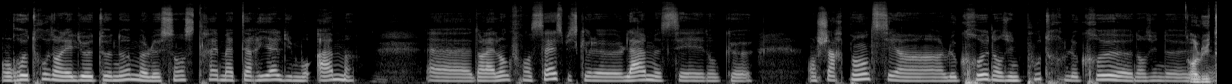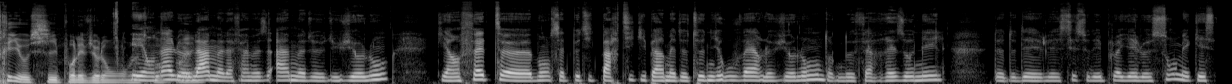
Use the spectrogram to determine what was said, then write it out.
on retrouve dans les lieux autonomes le sens très matériel du mot âme dans la langue française, puisque l'âme, c'est donc en charpente, c'est le creux dans une poutre, le creux euh, dans une. Euh, en lutherie aussi pour les violons. et on a le lame, la fameuse âme du violon, qui est en fait euh, bon cette petite partie qui permet de tenir ouvert le violon, donc de faire résonner, de, laisser se déployer le son, mais qui est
